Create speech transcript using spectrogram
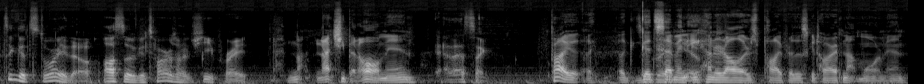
It's a good story, though. Also, guitars aren't cheap, right? Not not cheap at all, man. Yeah, that's like Probably like, like a good great seven, eight hundred dollars probably for this guitar, if not more, man.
